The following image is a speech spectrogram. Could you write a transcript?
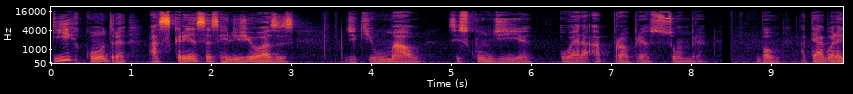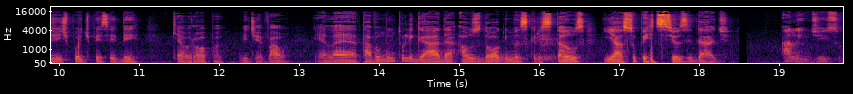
ir contra as crenças religiosas de que o mal se escondia ou era a própria sombra. Bom, até agora a gente pode perceber que a Europa medieval ela estava muito ligada aos dogmas cristãos e à supersticiosidade. Além disso,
